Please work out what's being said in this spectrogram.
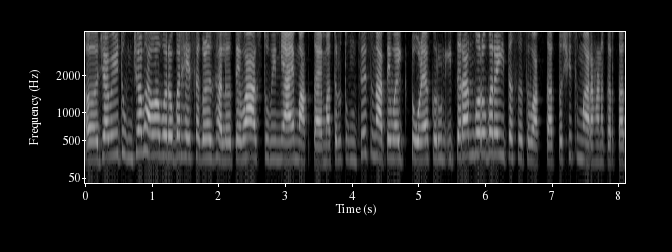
ज्यावेळी तुमच्या भावाबरोबर हे सगळं झालं तेव्हा आज तुम्ही न्याय मागताय. मात्र तुमचेच नातेवाईक टोळ्या करून इतरांबरोबरही तसंच वागतात तशीच मारहाण करतात.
